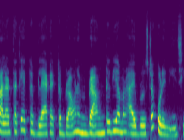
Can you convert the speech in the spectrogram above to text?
কালার থাকে, একটা ব্ল্যাক একটা ব্রাউন আমি ব্রাউনটা দিয়ে আমার আইব্রোজটা করে নিয়েছি।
